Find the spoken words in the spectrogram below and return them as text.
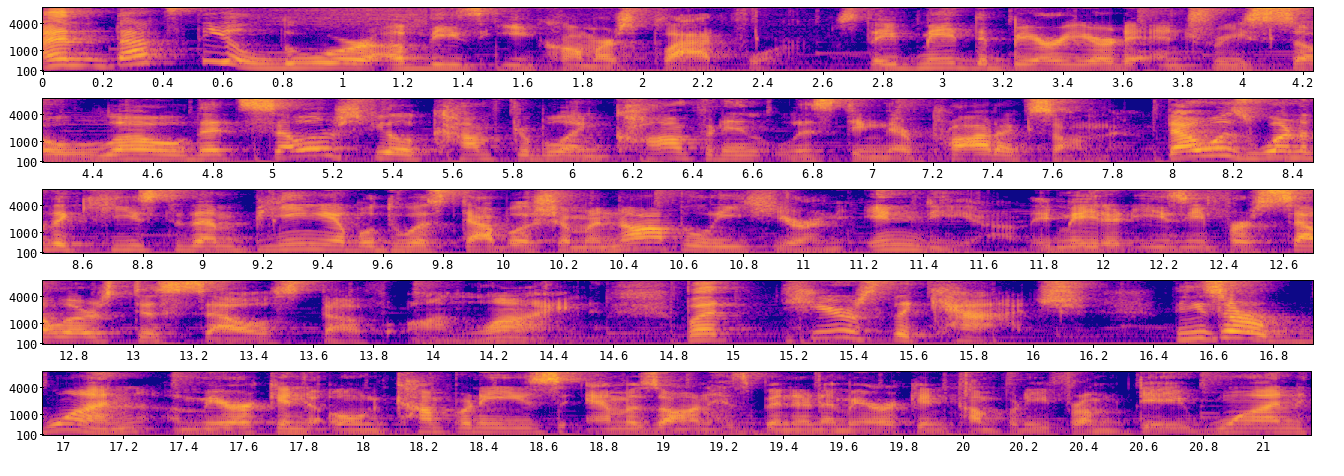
And that's the allure of these e commerce platforms. They've made the barrier to entry so low that sellers feel comfortable and confident listing their products on them. That was one of the keys to them being able to establish a monopoly here in India. They made it easy for sellers to sell stuff online. But here's the catch these are one, American owned companies. Amazon has been an American company from day one,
